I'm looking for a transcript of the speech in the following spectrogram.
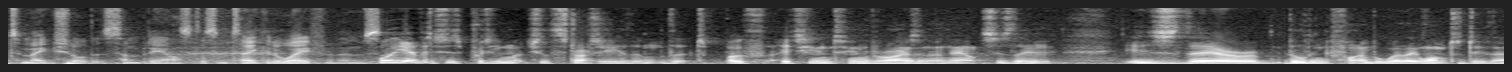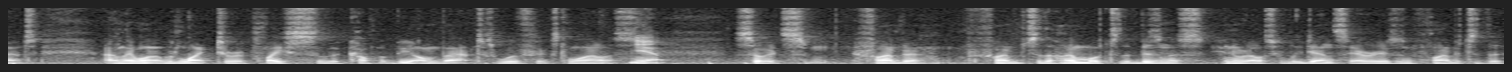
to make sure that somebody else doesn't take it away from them. So, Well, yeah, this is pretty much the strategy that, that both AT&T and Verizon announced. Is they is they're building fibre where they want to do that, and they want, would like to replace the copper beyond that with fixed wireless. yeah. So it's fibre fibre to the home or to the business in relatively dense areas, and fibre to the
